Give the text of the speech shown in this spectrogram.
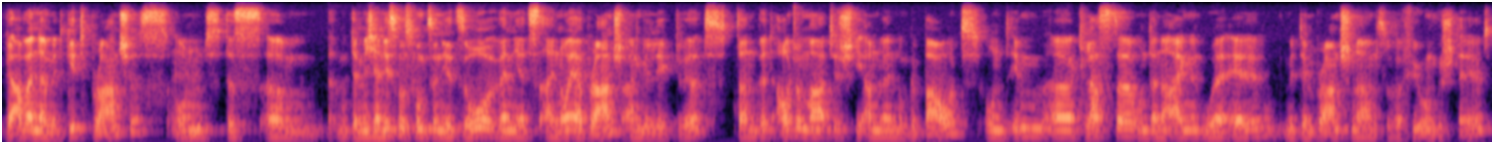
wir arbeiten da mit Git Branches mhm. und das, ähm, der Mechanismus funktioniert so, wenn jetzt ein neuer Branch angelegt wird, dann wird automatisch die Anwendung gebaut und im äh, Cluster unter einer eigenen URL mit dem Branchnamen zur Verfügung gestellt.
